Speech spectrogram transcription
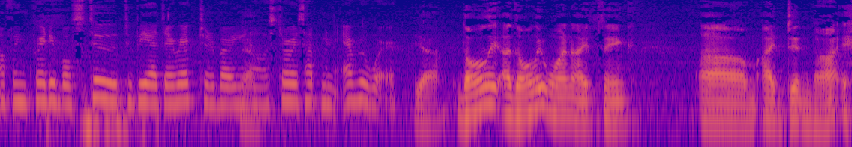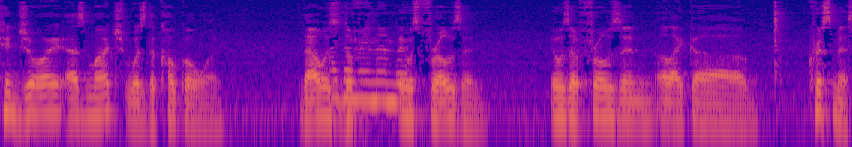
of Incredibles two to be a director, but you Yeah. know, stories happen everywhere. Yeah, the only uh, the only one I think um, I did not enjoy as much was the Coco one. That was I the don't remember. it was Frozen. It was a Frozen uh, like uh, Christmas.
